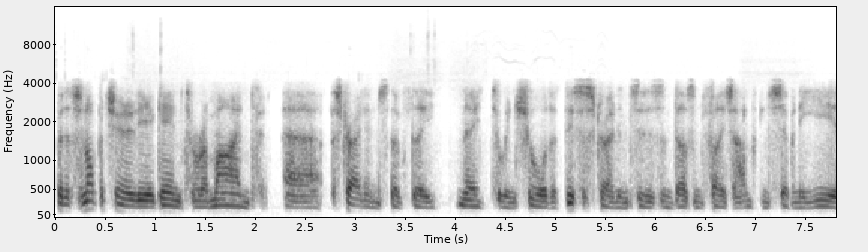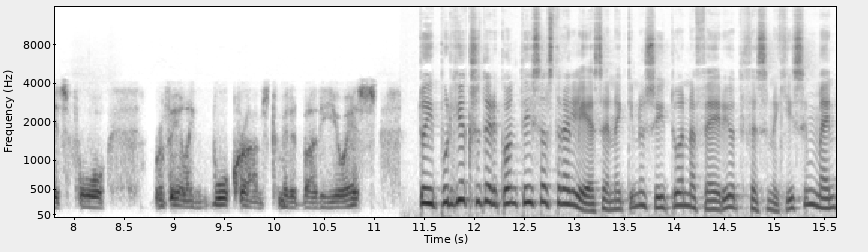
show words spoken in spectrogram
But it's an opportunity again to remind uh, Australians of the need to ensure that this Australian citizen doesn't face 170 years for revealing war crimes committed by the US. Το Υπουργείο Εξωτερικών της Αυστραλίας σε ανακοίνωσή του αναφέρει ότι θα συνεχίσει μεν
